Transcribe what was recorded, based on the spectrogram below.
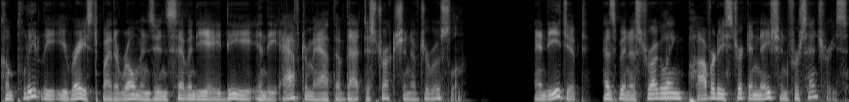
completely erased by the Romans in 70 AD in the aftermath of that destruction of Jerusalem. And Egypt has been a struggling, poverty stricken nation for centuries.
